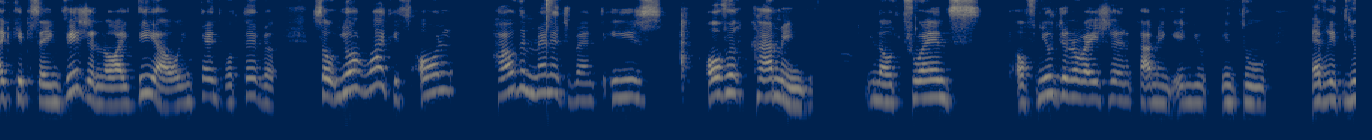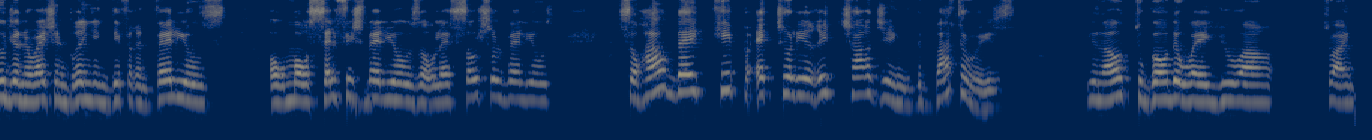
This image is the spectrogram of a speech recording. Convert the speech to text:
I keep saying vision or idea or intent, whatever. So you're right. It's all how the management is overcoming, you know, trends of new generation coming in you into every new generation bringing different values or more selfish values or less social values. So how they keep actually recharging the batteries, you know, to go the way you are trying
